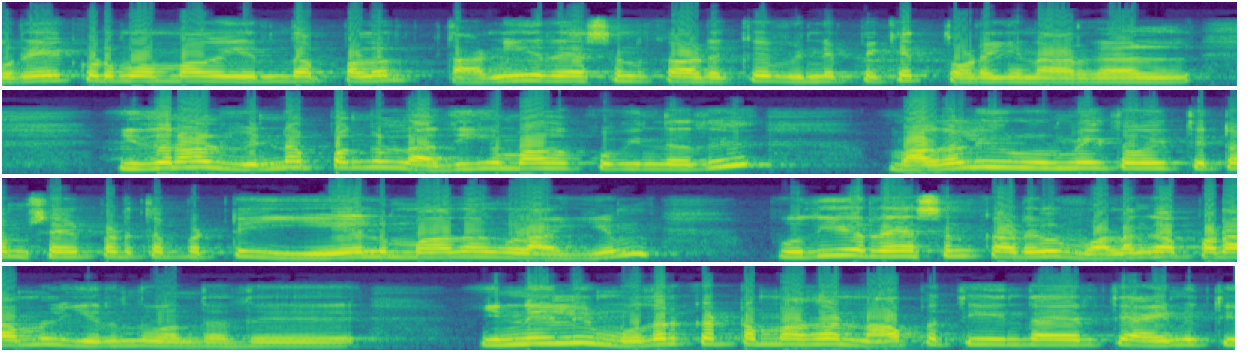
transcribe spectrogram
ஒரே குடும்பமாக இருந்த பலர் தனி ரேஷன் கார்டுக்கு விண்ணப்பிக்க தொடங்கினார்கள். இதனால் விண்ணப்பங்கள் அதிகமாக குவிந்தது. மகளிர் உரிமை தொகை திட்டம் செயல்படுத்தப்பட்டு ஏழு மாதங்களாகியும் புதிய ரேஷன் கார்டுகள் வழங்கப்படாமல் இருந்து வந்தது. இந்நிலையில் முதற்கட்டமாக நாற்பத்தி ஐந்தாயிரத்தி ஐநூற்றி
